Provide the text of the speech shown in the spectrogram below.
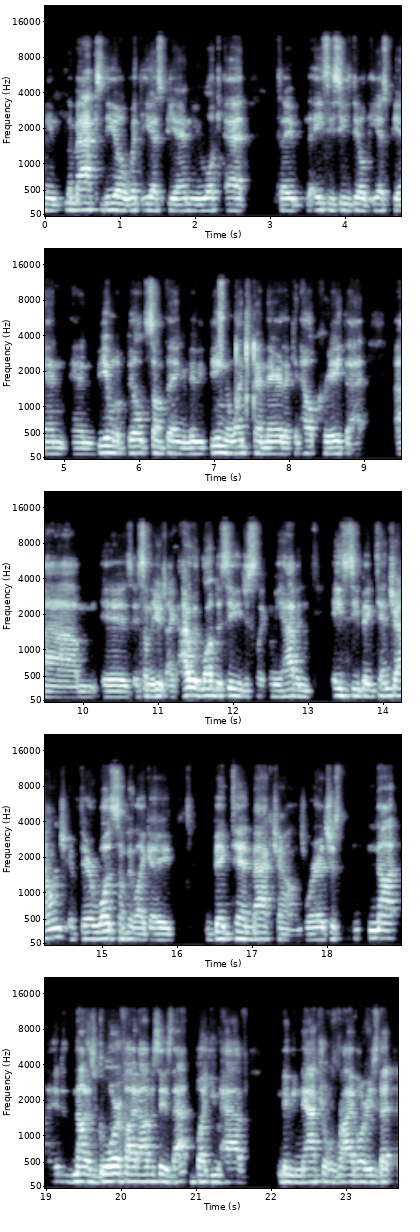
I mean, the Max deal with ESPN. You look at, say, the ACC's deal with ESPN, and be able to build something, and maybe being a linchpin there that can help create that um, is is something huge. Like I would love to see, just like we have an ACC Big Ten challenge, if there was something like a Big Ten MAC challenge, where it's just not not as glorified, obviously, as that, but you have maybe natural rivalries that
